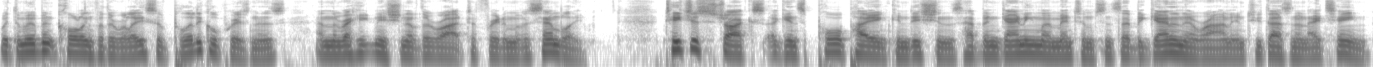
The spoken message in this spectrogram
with the movement calling for the release of political prisoners and the recognition of the right to freedom of assembly. Teachers' strikes against poor pay and conditions have been gaining momentum since they began in Iran in 2018,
